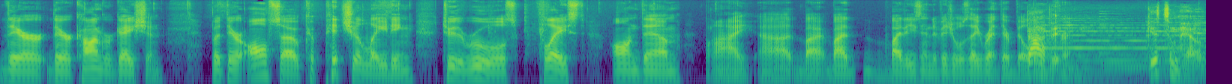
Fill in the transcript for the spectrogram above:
their their congregation, but they're also capitulating to the rules placed on them by uh, by by by these individuals they rent their building Stop it. Get some help.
